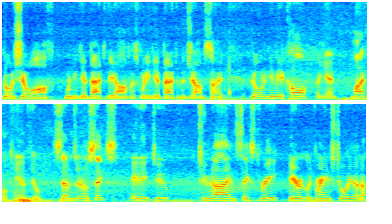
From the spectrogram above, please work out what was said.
Go and show off when you get back to the office when you get back to the job site. Go and give me a call. Again Michael Canfield 706 882 2963 here at LaGrange Toyota.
